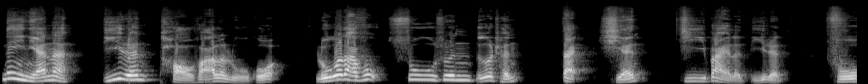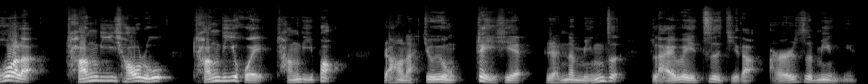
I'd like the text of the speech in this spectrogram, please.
那一年呢，敌人讨伐了鲁国，鲁国大夫叔孙得臣在咸击败了敌人，俘获了长笛乔如、长笛毁、长笛豹，然后呢，就用这些人的名字来为自己的儿子命名，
